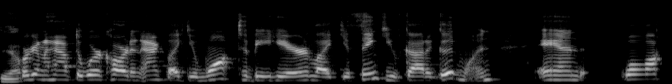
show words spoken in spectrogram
Yeah. We're going to have to work hard and act like you want to be here, like you think you've got a good one, and walk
